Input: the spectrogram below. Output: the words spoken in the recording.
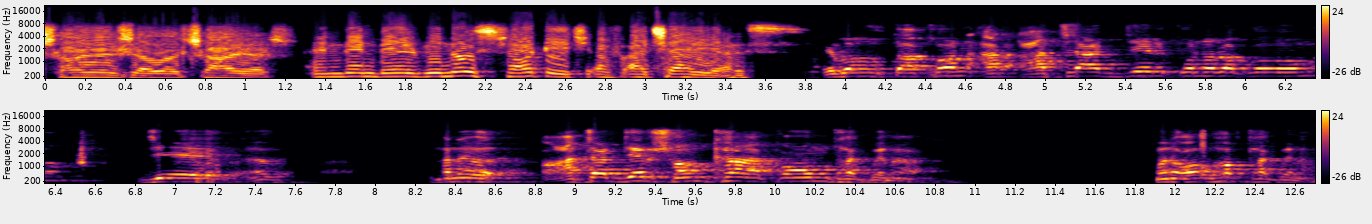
shortage of acharyas. And then there will be no shortage of acharyas. এবং তখন আর আচার্যের কোন রকম যে মানে আচার্যের সংখ্যা কম থাকবে না মানে অভাব থাকবে না।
